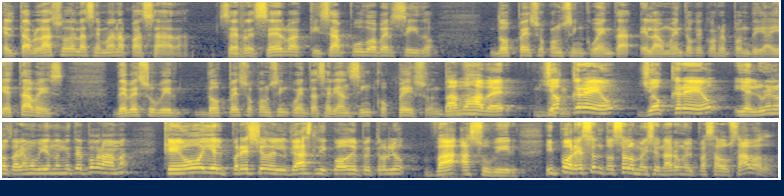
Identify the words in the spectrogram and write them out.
el tablazo de la semana pasada, se reserva, quizá pudo haber sido 2 pesos con 50 el aumento que correspondía, y esta vez debe subir 2 pesos con 50, serían 5 pesos. Vamos a ver, yo creo, yo creo, y el lunes lo estaremos viendo en este programa, que hoy el precio del gas licuado de petróleo va a subir. Y por eso entonces lo mencionaron el pasado sábado.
